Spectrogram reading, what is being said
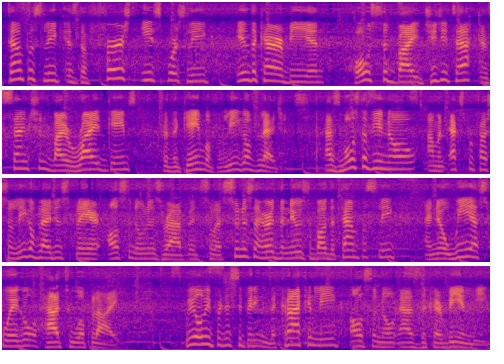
The Tempest League is the first esports league in the Caribbean hosted by GG Tech and sanctioned by Riot Games for the game of League of Legends. As most of you know, I'm an ex-professional League of Legends player, also known as Rapid, so as soon as I heard the news about the Tempest League, I know we as Fuego had to apply. We will be participating in the Kraken League, also known as the Caribbean League.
